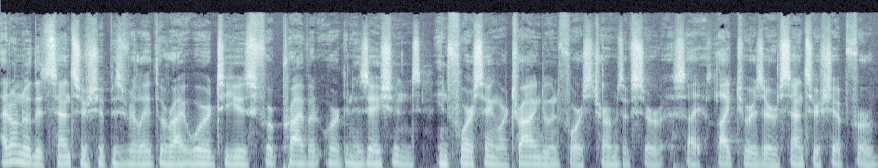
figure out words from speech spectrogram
I don't know that censorship is really the right word to use for private organizations enforcing or trying to enforce terms of service. I like to reserve censorship for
